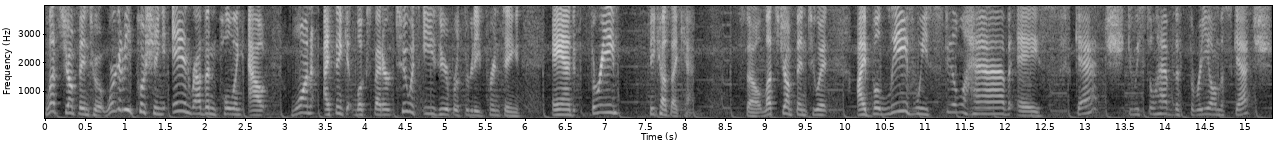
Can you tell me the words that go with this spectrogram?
let's jump into it. We're gonna be pushing in rather than pulling out. One, I think it looks better. Two, it's easier for 3D printing. And three, because I can. So let's jump into it. I believe we still have a sketch. Do we still have the three on the sketch?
